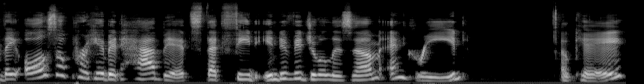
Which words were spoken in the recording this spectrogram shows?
they also prohibit habits that feed individualism and greed. Okay,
